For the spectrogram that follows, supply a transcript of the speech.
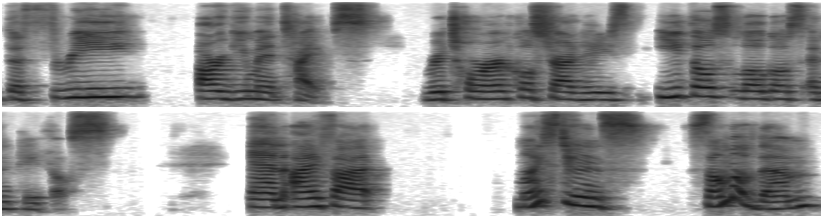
the three argument types, rhetorical strategies, ethos, logos, and pathos. And I thought, my students, some of them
